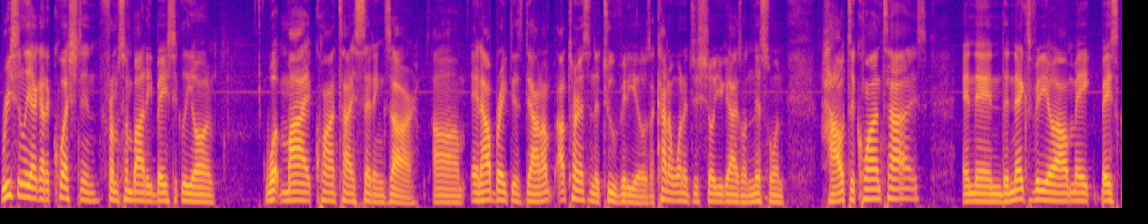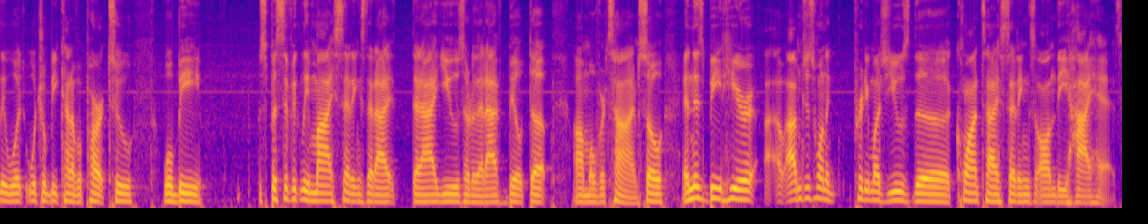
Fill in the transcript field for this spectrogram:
recently, I got a question from somebody basically on what my quantize settings are. Um, and I'll break this down. i will turn this into two videos. I kind of want to just show you guys on this one how to quantize and then the next video I'll make, basically, which, which will be kind of a part two, will be specifically my settings that I that I use or that I've built up um, over time. So in this beat here, I, I'm just want to pretty much use the quantize settings on the hi hats.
